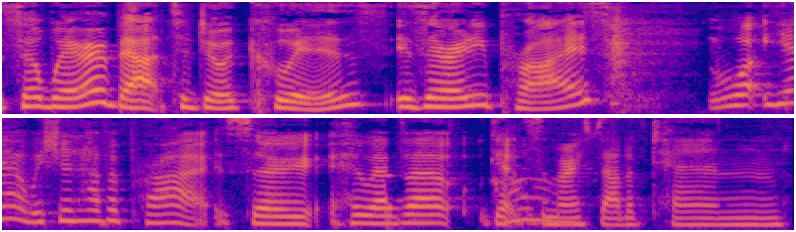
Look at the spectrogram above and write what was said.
So we're about to do a quiz. Is there any prize? What? Yeah, we should have a prize. So whoever gets the Oh. most out of ten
